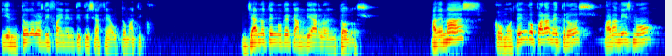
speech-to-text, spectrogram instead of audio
y en todos los define entity se hace automático. Ya no tengo que cambiarlo en todos. Además, como tengo parámetros, ahora mismo,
